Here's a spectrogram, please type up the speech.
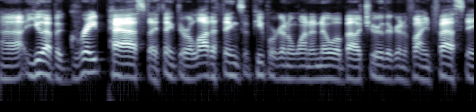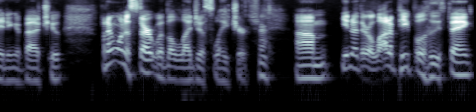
Uh, you have a great past. I think there are a lot of things that people are going to want to know about you or they're going to find fascinating about you. But I want to start with the legislature. Sure. Um, you know, there are a lot of people who think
